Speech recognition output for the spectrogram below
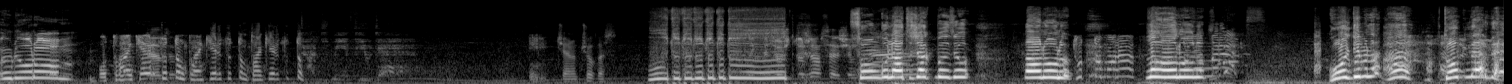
Ölüyorum. O tankeri tuttum tankeri tuttum tankeri tuttum. Canım çok az. Vuu, tut, tut, tut, tut, tut. Coşturacağım seni şimdi. Son golü atacak mı? Lan oğlum. Tuttum onu. Lan oğlum. Gol değil mi lan? Ha, top nerede?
